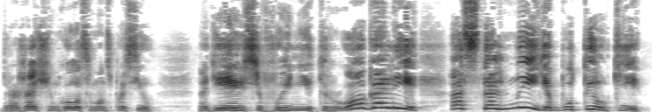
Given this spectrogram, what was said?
Дрожащим голосом он спросил — Надеюсь, вы не трогали остальные бутылки?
